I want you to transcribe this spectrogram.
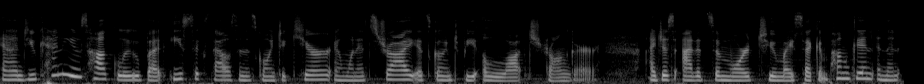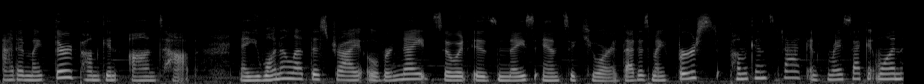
And you can use hot glue, but E6000 is going to cure and when it's dry, it's going to be a lot stronger. I just added some more to my second pumpkin and then added my third pumpkin on top. Now you want to let this dry overnight so it is nice and secure. That is my first pumpkin stack and for my second one,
